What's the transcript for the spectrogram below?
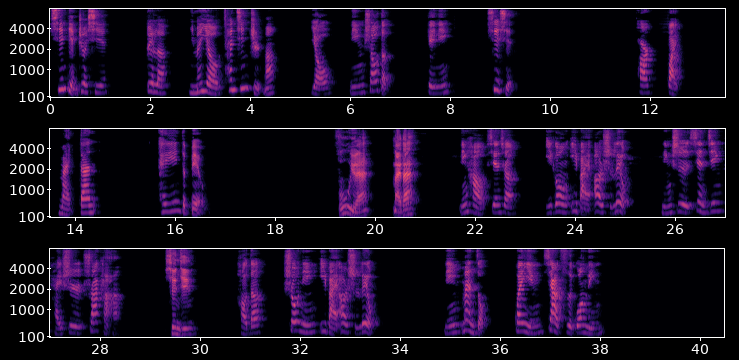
先点这些。对了，你们有餐巾纸吗？有。您稍等。给您，谢谢。Part Five，买单，Paying the bill。服务员，买单。您好，先生，一共一百二十六。您是现金还是刷卡？现金。好的，收您一百二十六。您慢走。欢迎下次光临。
